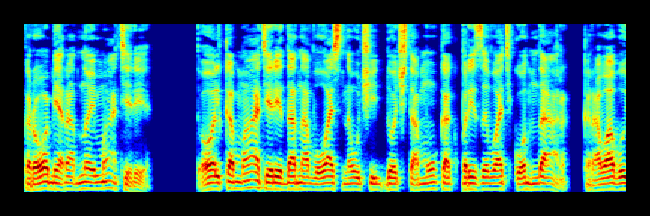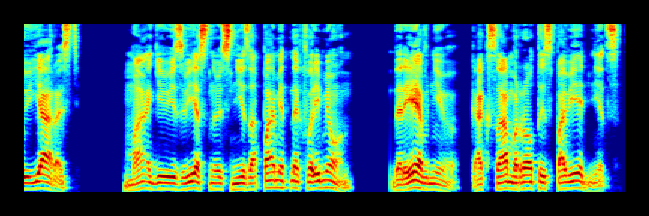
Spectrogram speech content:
кроме родной матери. Только матери дана власть научить дочь тому, как призывать кондар, кровавую ярость, магию, известную с незапамятных времен, древнюю, как сам род исповедниц.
